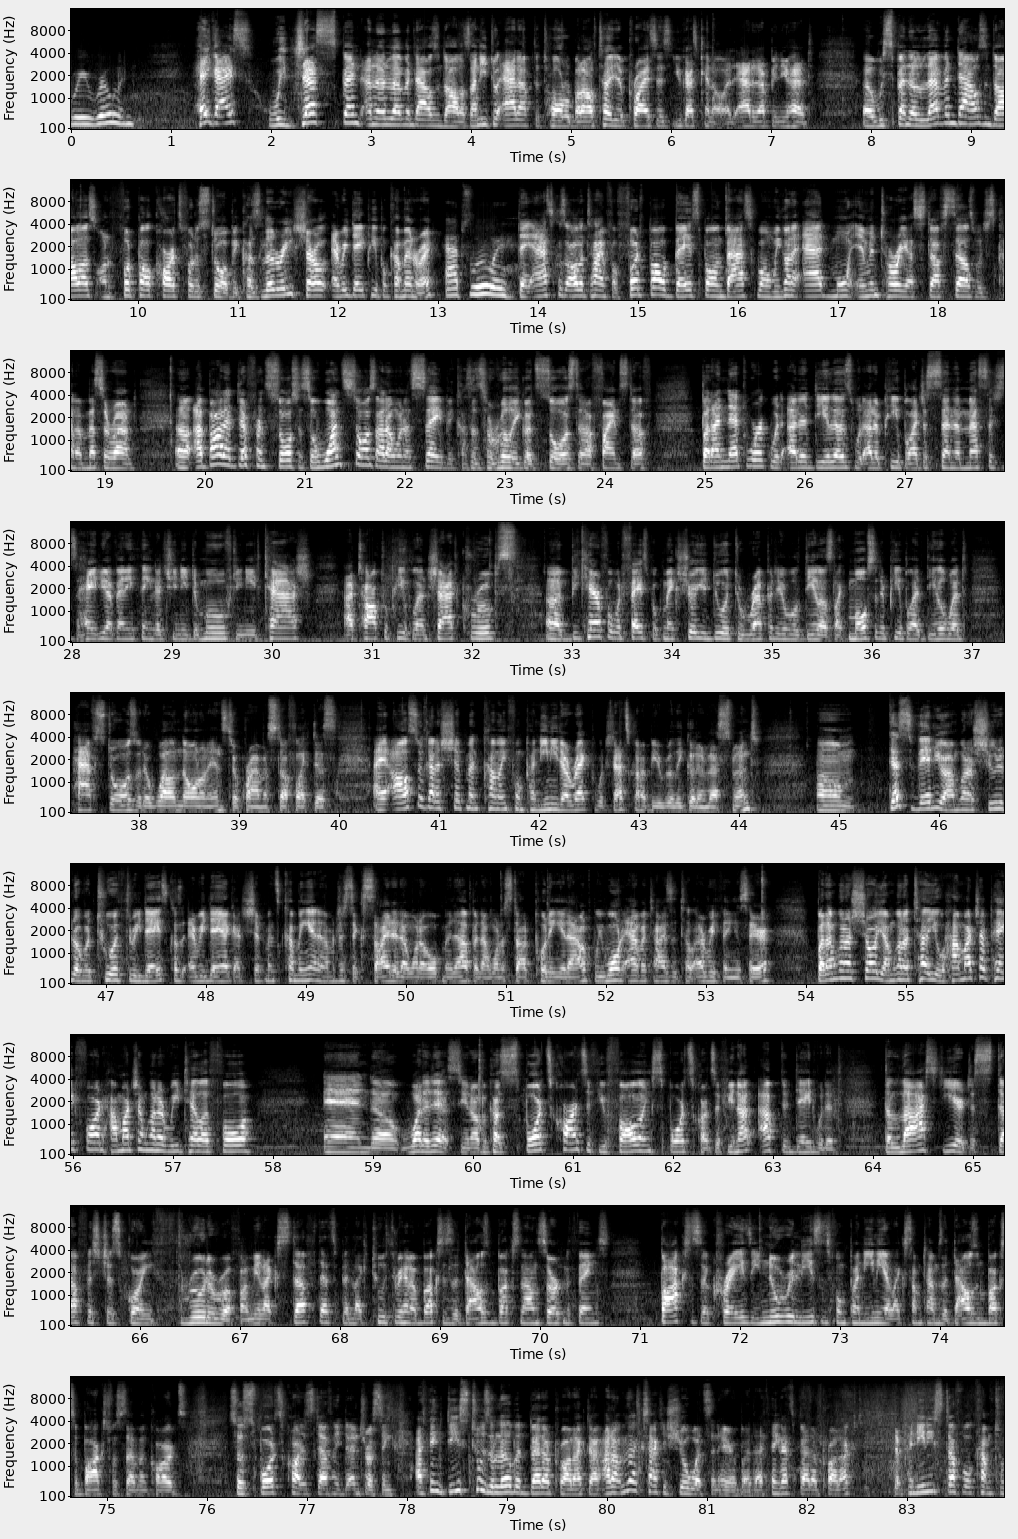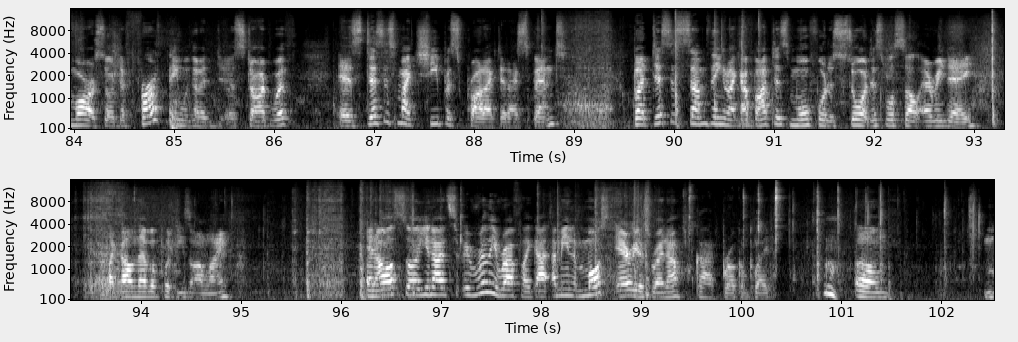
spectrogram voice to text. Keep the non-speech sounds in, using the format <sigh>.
We're rolling. Hey guys, we just spent an eleven thousand dollars. I need to add up the total, but I'll tell you the prices. You guys can add it up in your head. Uh, we spent eleven thousand dollars on football cards for the store because literally, Cheryl, every day people come in, right? Absolutely. They ask us all the time for football, baseball, and basketball. And we're gonna add more inventory as stuff sells, which is kind of mess around. Uh, I bought at different sources. So one source I don't want to say because it's a really good source that I find stuff. But I network with other dealers, with other people. I just send a message, say, hey, do you have anything that you need to move? Do you need cash? I talk to people in chat groups. Uh, be careful with Facebook. Make sure you do it to reputable dealers. Like most of the people I deal with have stores that are well known on Instagram and stuff like this. I also got a shipment coming from Panini Direct, which that's going to be a really good investment. Um, this video, I'm going to shoot it over two or three days because every day I got shipments coming in and I'm just excited. I want to open it up and I want to start putting it out. We won't advertise until everything is here. But I'm going to show you, I'm going to tell you how much I paid for it, how much I'm going to retail it for, and uh, what it is, you know, because sports cards, if you're following sports cards, if you're not up to date with it, the last year, the stuff is just going through the roof. I mean, like stuff that's been like two, three hundred bucks is a thousand bucks now on certain things boxes are crazy. New releases from Panini are like sometimes a thousand bucks a box for seven cards. So sports card is definitely interesting. I think these two is a little bit better product. I, I'm not exactly sure what's in here, but I think that's better product. The Panini stuff will come tomorrow. So the first thing we're gonna uh, start with is this is my cheapest product that I spent. But this is something like I bought this more for the store. This will sell every day. Like I'll never put these online. And also, you know, it's really rough. Like, I, I mean, most areas right now, God, broken plate um,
